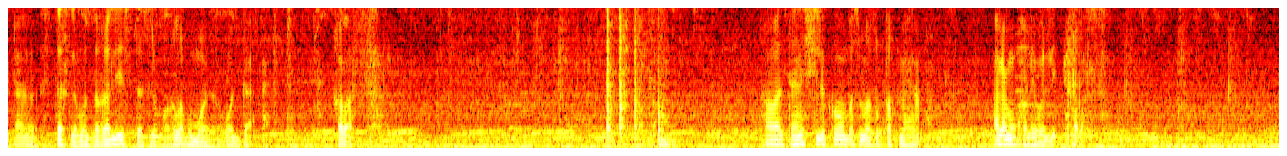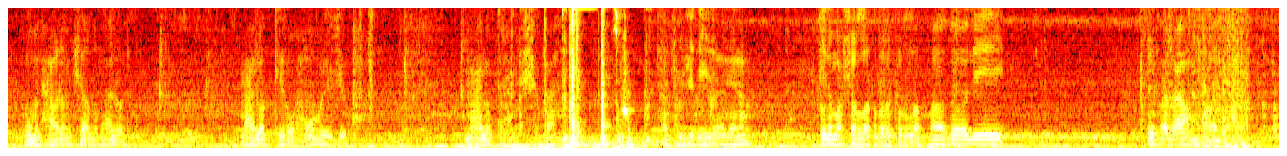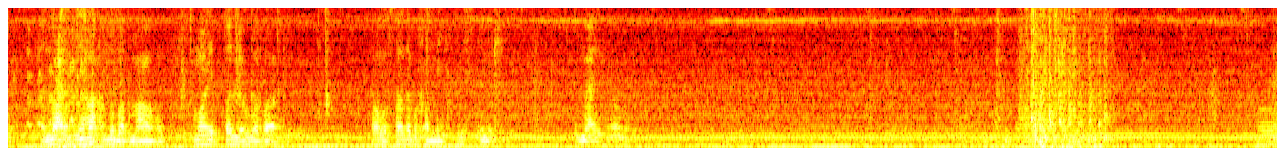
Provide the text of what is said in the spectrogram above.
يعني استسلموا الزغاليل استسلموا. أغلبهم وقع. خلاص. حاولت انش لكم؟ بس ما زبطت معنا. على العموم خليه يولي. خلاص. هو من حالهم إن شاء الله مع الوقت. مع الوقت يروحوا ويجوا. مع الوقت راح نكشف في جديدة هنا. هنا ما شاء الله تبارك الله. هذولي ينفع معاهم هذا. المعرض ذا ضبط معاهم ما يتطلعوا بالراكب خلاص هذا بخليه يستمر. المعرض هذا.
